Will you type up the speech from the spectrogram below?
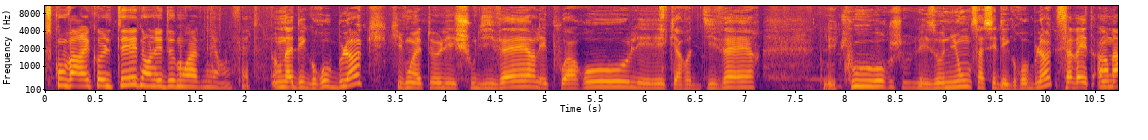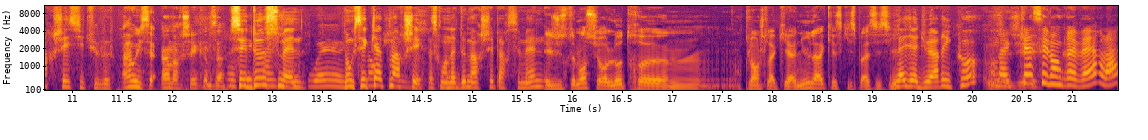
Ce qu'on va récolter dans les deux mois à venir en fait. On a des gros blocs qui vont être les choux d'hiver, les poireaux, les carottes d'hiver, les courges, les oignons. Ça, c'est des gros blocs. Ça va être un marché si tu veux. Ah oui c'est un marché comme ça. C'est deux semaines. Ouais, Donc c'est quatre marchés parce qu'on a deux marchés par semaine. Et justement sur l'autre euh, planche là qui est à nu là, qu'est-ce qui se passe ici? Là, il y a du haricot. On a cassé l'engrais vert là.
